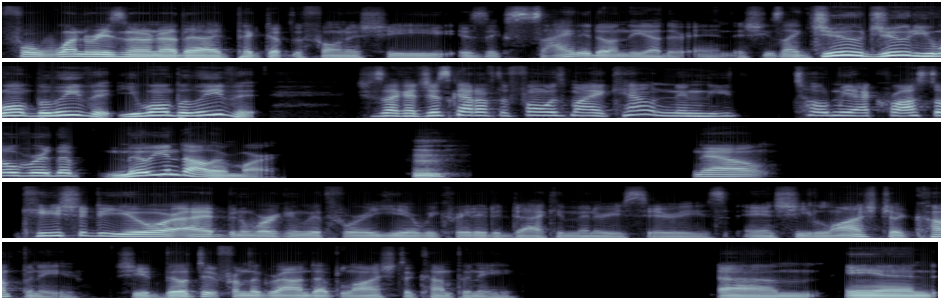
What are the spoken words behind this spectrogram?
for one reason or another, I picked up the phone and she is excited on the other end. And she's like, Jude, Jude, you won't believe it. You won't believe it. She's like, I just got off the phone with my accountant and he told me I crossed over the million dollar mark. Hmm. Now, Keisha Dior, I had been working with for a year. We created a documentary series, and she launched her company. She had built it from the ground up, launched the company. Um, and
